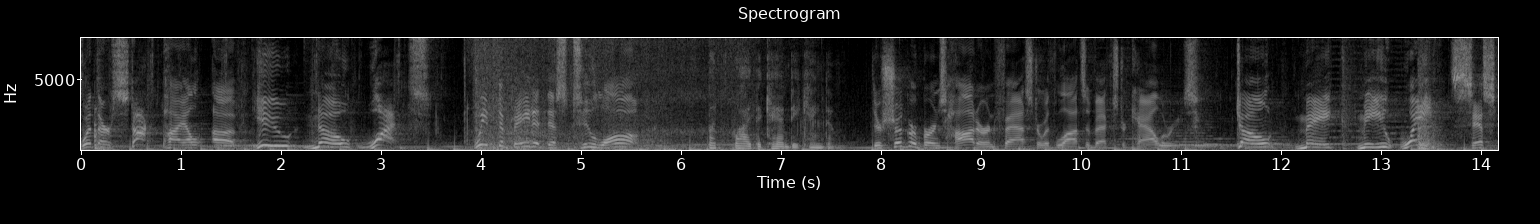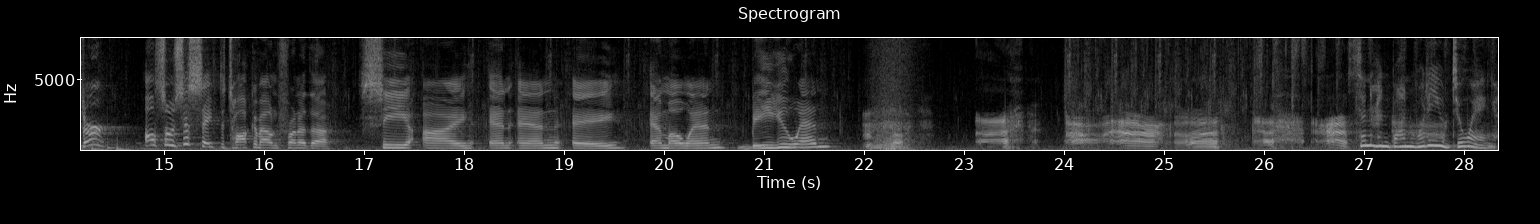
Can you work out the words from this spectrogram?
with their stockpile of you know what. We've debated this too long. But why the Candy Kingdom? Their sugar burns hotter and faster with lots of extra calories. Don't make me wait, sister! Also, is this safe to talk about in front of the C I N N A M O N B U N? Cinnamon Bun, what are you doing?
